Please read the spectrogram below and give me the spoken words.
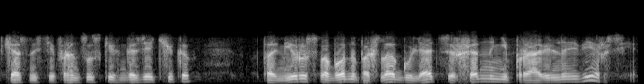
в частности французских газетчиков, по миру свободно пошла гулять совершенно неправильная версия.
